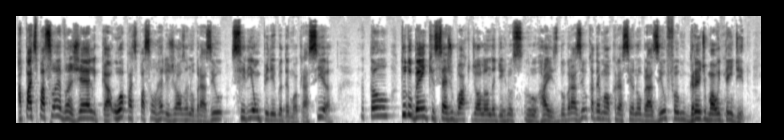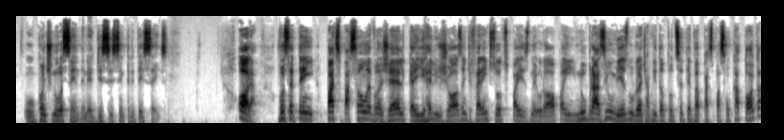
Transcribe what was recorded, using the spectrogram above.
A participação evangélica ou a participação religiosa no Brasil seria um perigo à democracia? Então, tudo bem que Sérgio Buarque de Holanda diz no, no Raiz do Brasil que a democracia no Brasil foi um grande mal-entendido. Ou continua sendo, né? ele disse isso em 36. Ora, Você tem participação evangélica e religiosa em diferentes outros países na Europa e no Brasil mesmo, durante a vida toda, você teve a participação católica,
